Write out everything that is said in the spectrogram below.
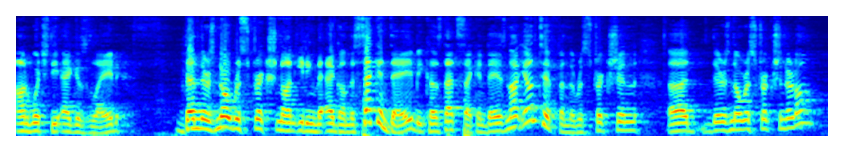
on which the egg is laid, then there's no restriction on eating the egg on the second day because that second day is not Yontif, and the restriction uh, there's no restriction at all.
